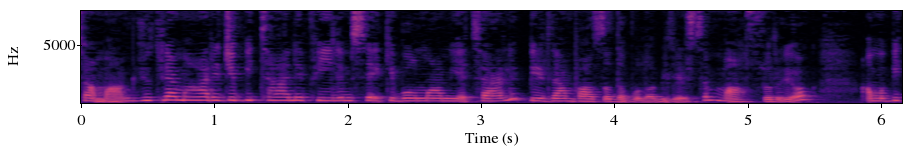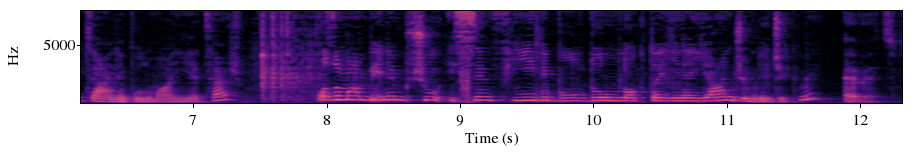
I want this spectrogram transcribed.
Tamam. Yüklem harici bir tane fiilimsi eki bulmam yeterli. Birden fazla da bulabilirsin. Mahsuru yok. Ama bir tane bulman yeter. O zaman benim şu isim fiili bulduğum nokta yine yan cümlecik mi? Evet.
